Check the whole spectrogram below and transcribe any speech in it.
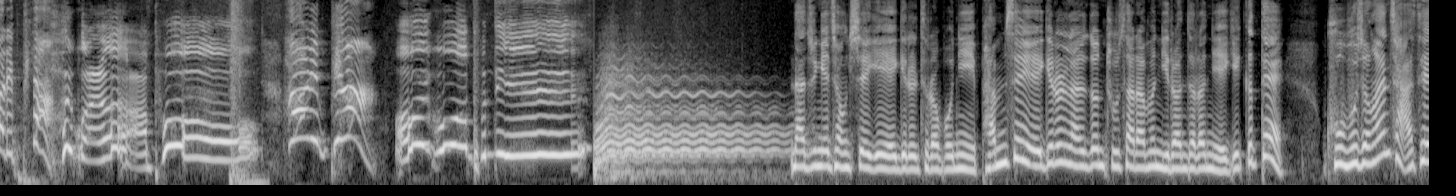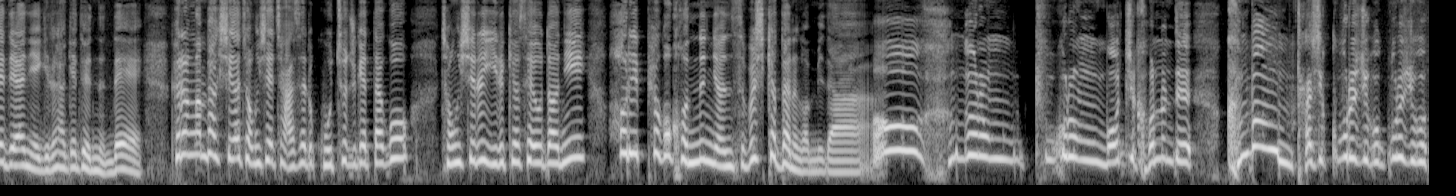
허리 펴! 아이고야 아파. 허리 펴! 아이고 아픈디. 나중에 정 씨에게 얘기를 들어보니 밤새 얘기를 나누던 두 사람은 이런저런 얘기 끝에 구부정한 자세에 대한 얘기를 하게 됐는데 벼랑간 박 씨가 정 씨의 자세를 고쳐주겠다고 정 씨를 일으켜 세우더니 허리 펴고 걷는 연습을 시켰다는 겁니다. 어 한 걸음 두 걸음 멋지 걷는데 금방 다시 구부러지고 구부러지고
